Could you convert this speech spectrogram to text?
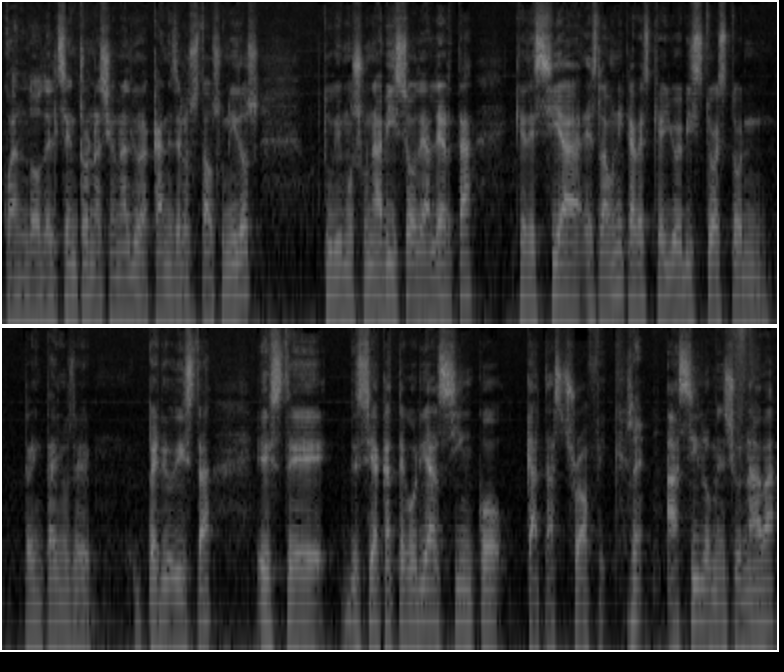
cuando del Centro Nacional de Huracanes de los Estados Unidos tuvimos un aviso de alerta que decía, es la única vez que yo he visto esto en 30 años de periodista, este, decía categoría 5 catastrophic. Sí. Así lo mencionaba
